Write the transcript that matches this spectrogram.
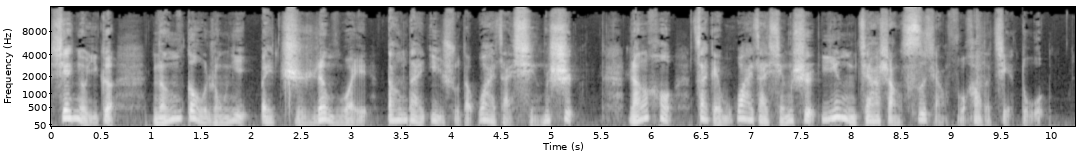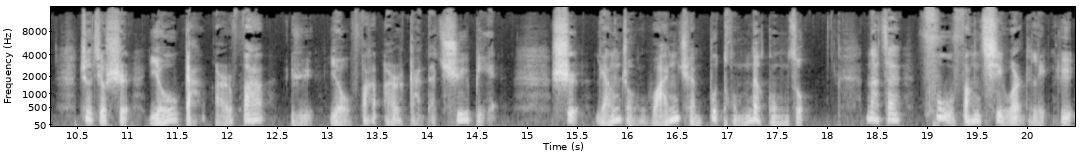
先有一个能够容易被指认为当代艺术的外在形式，然后再给外在形式硬加上思想符号的解读。这就是有感而发与有发而感的区别。是两种完全不同的工作。那在复方气味的领域，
